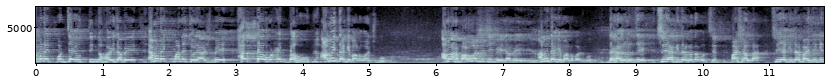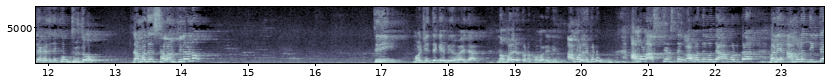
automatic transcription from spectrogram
এমন এক পর্যায়ে উত্তীর্ণ হয়ে যাবে, এমন এক মানে চলে আসবে, হাত্তা ও হেব্বাহু আমি তাকে ভালোবাসবো। আমার ভালোবাসা সে পেয়ে যাবে, আমি তাকে ভালোবাসবো। দেখা গেল যে সুই আকিদার কথা বলছেন মাসা আল্লাহ সুই আকিদার বাইদেরকে দেখা যায় যে খুব দ্রুত নামাজের সালাম ফিরানো। তিনি মসজিদ থেকে বের হয়ে যান। নফলের কোনো খবরই নেই। আমলের কোনো আমল আস্তে আস্তে আমাদের মধ্যে আমলটা মানে আমলের দিকটা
